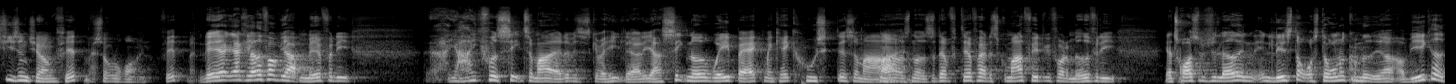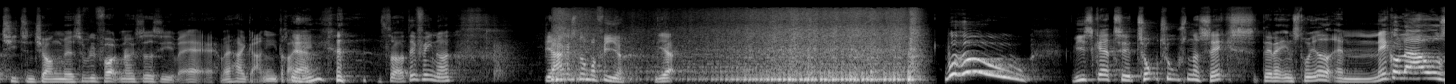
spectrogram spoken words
Cheese and Chong. Fedt, mand. Så du røgen. Fedt, mand. Det- Jeg, jeg er glad for, at vi har dem med, fordi øh, jeg har ikke fået set så meget af det, hvis jeg skal være helt ærlig. Jeg har set noget way back, man kan ikke huske det så meget Nej. og sådan noget, så derfor, derfor er det sgu meget fedt, at vi får det med, fordi jeg tror også, hvis vi lavede en, en liste over stoner-komedier, og vi ikke havde Cheech and Chong med, så ville folk nok sidde og sige, hvad, hvad har I gang i, drenge? Ja. så det er fint nok. Bjarkes nummer 4. Ja. Woohoo! Vi skal til 2006. Den er instrueret af Nikolaus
